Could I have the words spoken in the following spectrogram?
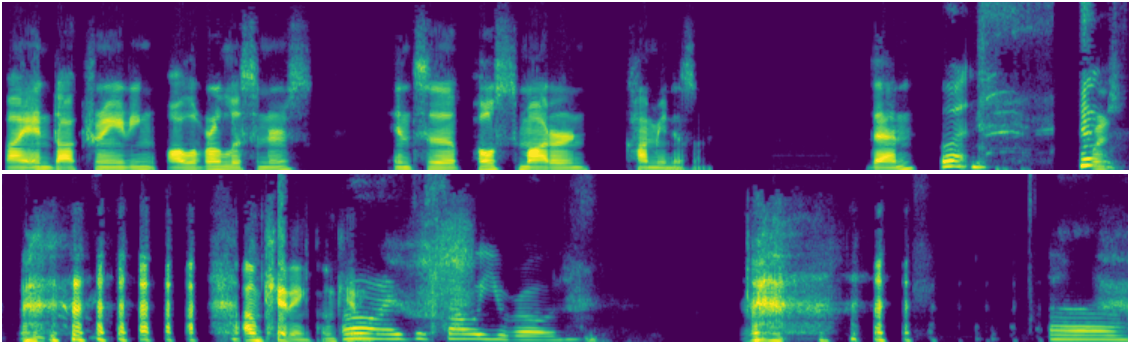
by indoctrinating all of our listeners into postmodern communism. Then what we're I'm kidding. I'm kidding. Oh. I just saw what you wrote. Uh,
